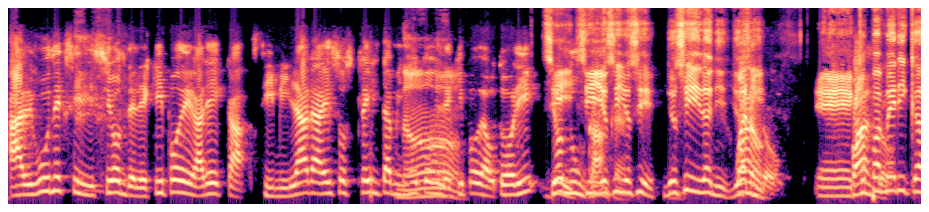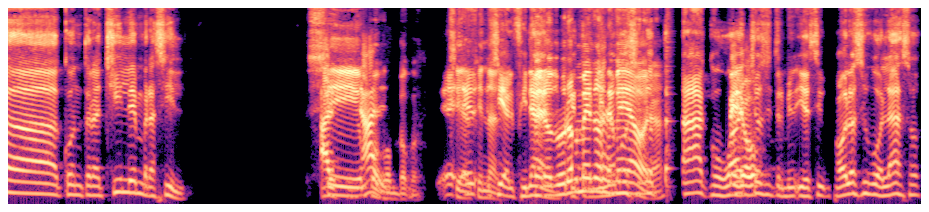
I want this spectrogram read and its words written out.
alguna exhibición del equipo de Gareca similar a esos 30 minutos del equipo de Autori? Sí, yo sí, nunca. yo sí, yo sí. Yo sí, Dani. yo sí. Eh, ¿cuándo? Copa América contra Chile en Brasil. Al Sí, un poco, un poco. Sí, Eh, al eh, final. Sí, al final. Pero duró menos de media hora. Tacos, Pero- guachos, y, termi- y así, Pablo hace un golazo.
